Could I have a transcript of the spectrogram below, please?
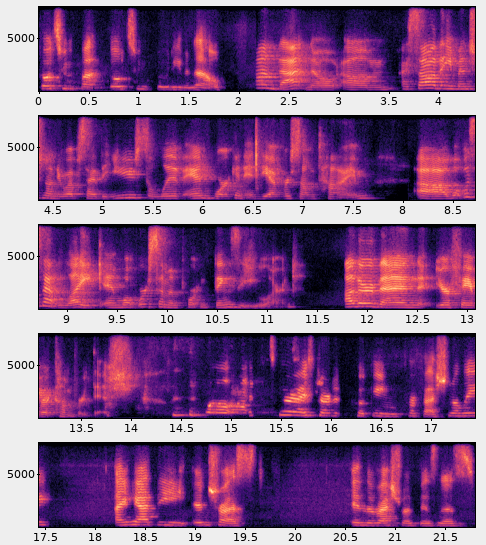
go-to go-to food even now. On that note, um, I saw that you mentioned on your website that you used to live and work in India for some time. Uh, what was that like, and what were some important things that you learned? other than your favorite comfort dish? well, that's where I started cooking professionally. I had the interest in the restaurant business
